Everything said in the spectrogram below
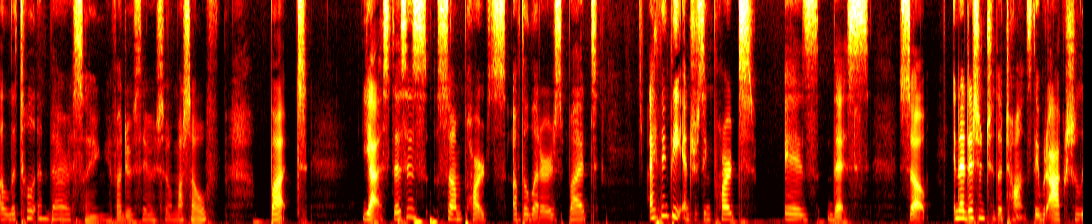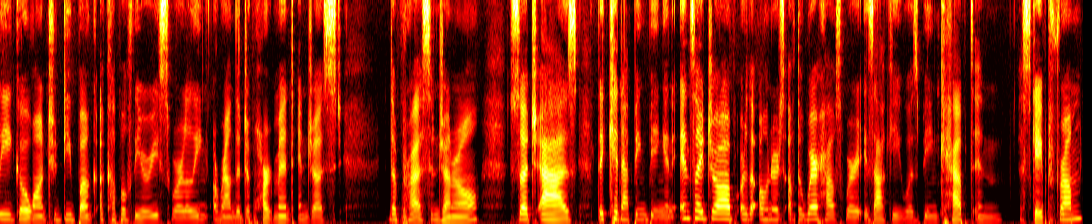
a little embarrassing, if I do say so myself. But, yes, this is some parts of the letters, but I think the interesting part is this. So, in addition to the taunts, they would actually go on to debunk a couple theories swirling around the department and just the press in general, such as the kidnapping being an inside job or the owners of the warehouse where Izaki was being kept and escaped from,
